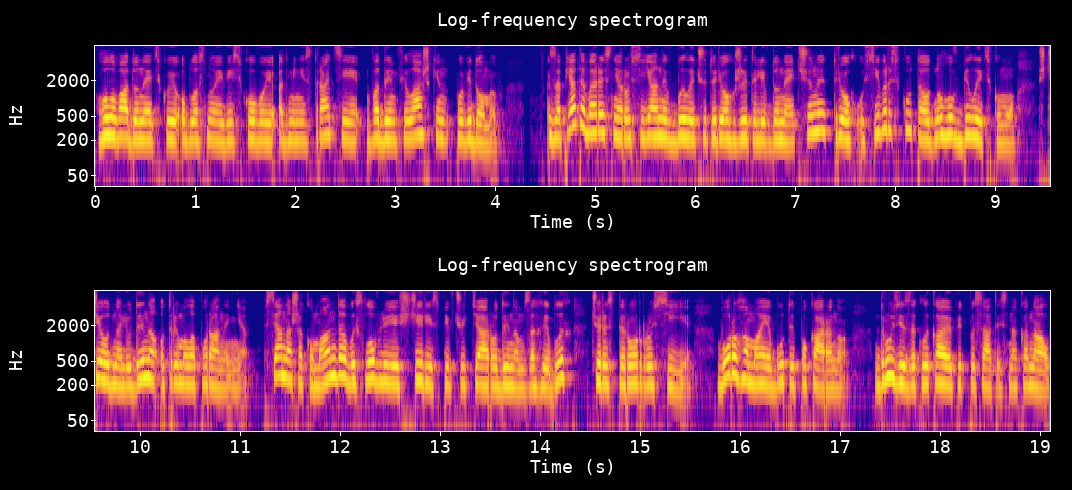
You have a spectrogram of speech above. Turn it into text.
Голова Донецької обласної військової адміністрації Вадим Філашкін повідомив. За 5 вересня росіяни вбили чотирьох жителів Донеччини, трьох у Сіверську та одного в Білицькому. Ще одна людина отримала поранення. Вся наша команда висловлює щирі співчуття родинам загиблих через терор Росії. Ворога має бути покарано. Друзі, закликаю підписатись на канал.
